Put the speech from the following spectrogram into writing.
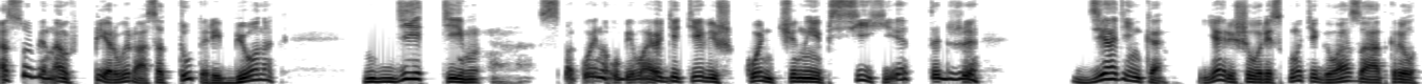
особенно в первый раз, а тут ребенок. Дети... Спокойно убивают детей лишь конченые психи, это же... «Дяденька!» Я решил рискнуть и глаза открыл.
